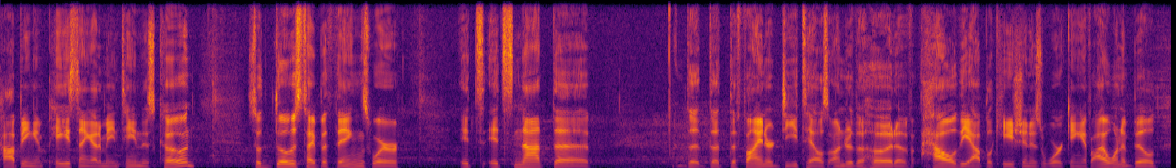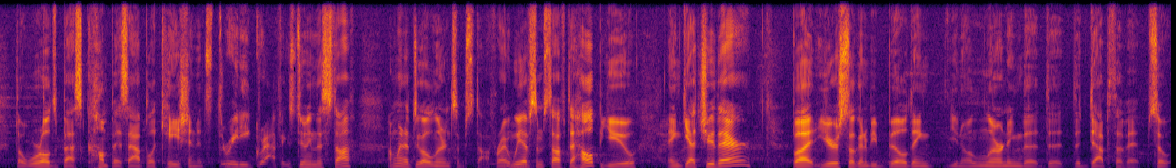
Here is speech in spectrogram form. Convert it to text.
copying and pasting, I gotta maintain this code. So those type of things where it's it's not the, the, the, the, finer details under the hood of how the application is working. If I want to build the world's best Compass application, it's 3D graphics doing this stuff, I'm going to have to go learn some stuff, right? We have some stuff to help you and get you there, but you're still going to be building, you know, learning the, the, the depth of it. So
